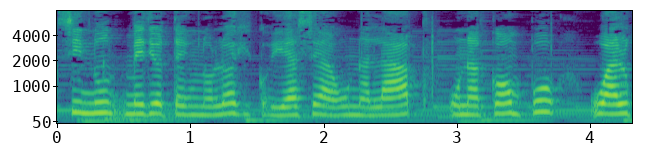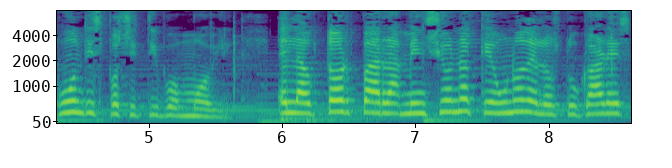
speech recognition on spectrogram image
sin un medio tecnológico, ya sea una lap, una compu o algún dispositivo móvil. El autor Parra menciona que uno de los lugares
